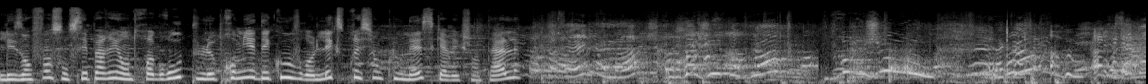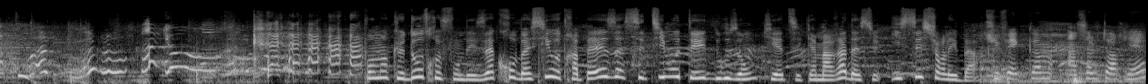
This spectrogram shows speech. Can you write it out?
Les enfants sont séparés en trois groupes. Le premier découvre l'expression clownesque avec Chantal. Bonjour Pendant que d'autres font des acrobaties au trapèze, c'est Timothée, 12 ans, qui aide ses camarades à se hisser sur les barres. Tu fais comme un salto arrière,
